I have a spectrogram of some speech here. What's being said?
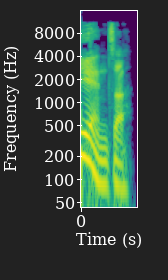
辫子。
